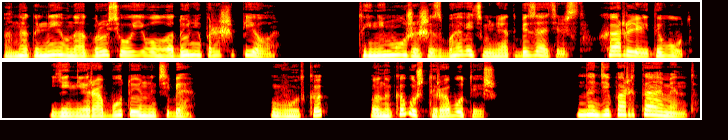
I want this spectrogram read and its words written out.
Она гневно отбросила его ладони и прошипела. «Ты не можешь избавить меня от обязательств, Харли и Девуд. Я не работаю на тебя». «Вот как? А на кого ж ты работаешь?» На департамент.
